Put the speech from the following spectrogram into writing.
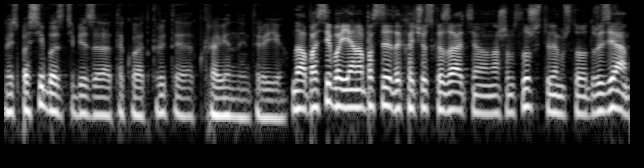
Ну и спасибо тебе за такое открытое, откровенное интервью. Да, спасибо. Я напоследок хочу сказать э, нашим слушателям, что, друзья,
